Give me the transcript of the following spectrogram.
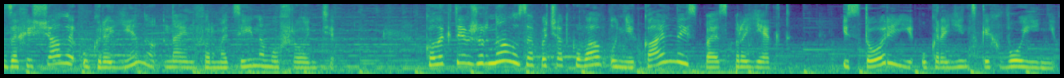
захищали Україну на інформаційному фронті. Колектив журналу започаткував унікальний спецпроєкт історії українських воїнів.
